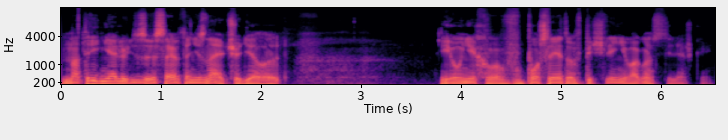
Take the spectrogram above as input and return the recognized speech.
на три дня люди зависают, они знают, что делают. И у них после этого впечатление вагон с тележкой.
